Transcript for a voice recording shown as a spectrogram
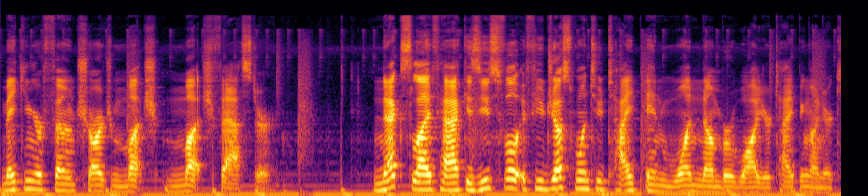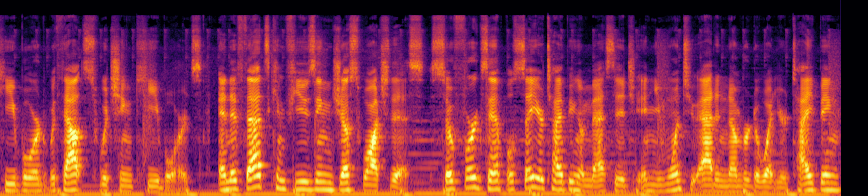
making your phone charge much, much faster. Next life hack is useful if you just want to type in one number while you're typing on your keyboard without switching keyboards. And if that's confusing, just watch this. So for example, say you're typing a message and you want to add a number to what you're typing,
